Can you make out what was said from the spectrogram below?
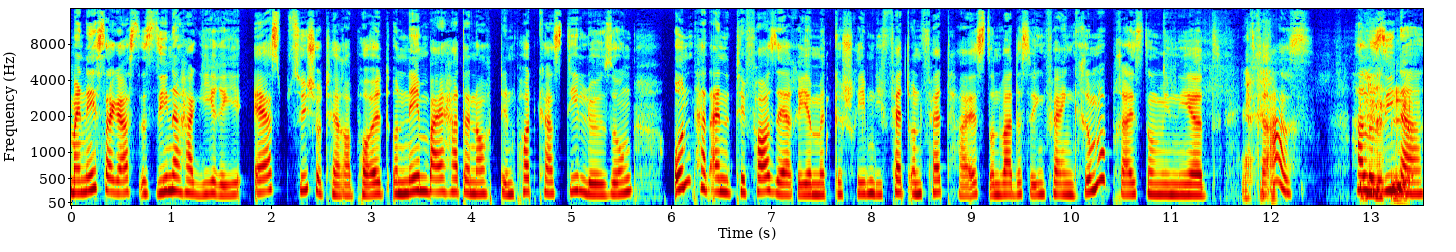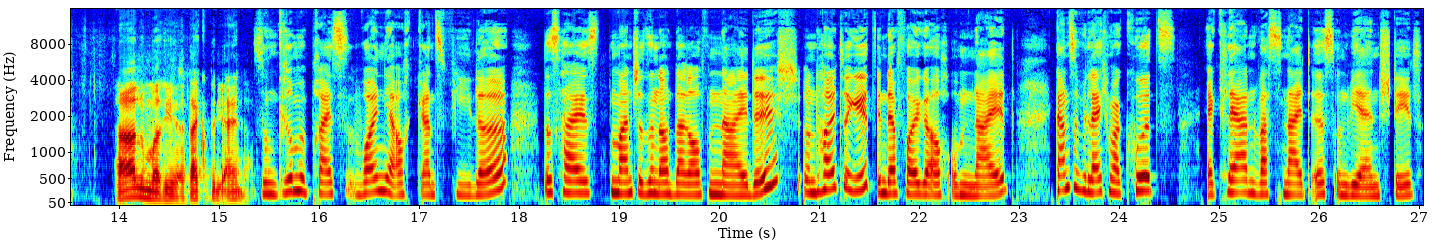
Mein nächster Gast ist Sina Hagiri. Er ist Psychotherapeut und nebenbei hat er noch den Podcast Die Lösung und hat eine TV-Serie mitgeschrieben, die Fett und Fett heißt und war deswegen für einen Grimme-Preis nominiert. Krass. Hallo Sina. Hallo Maria, danke für die Einladung. So einen Grimme-Preis wollen ja auch ganz viele. Das heißt, manche sind auch darauf neidisch. Und heute geht in der Folge auch um Neid. Kannst du vielleicht mal kurz erklären, was Neid ist und wie er entsteht?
